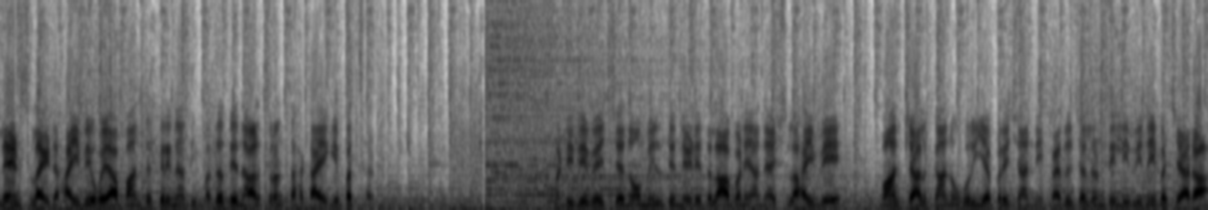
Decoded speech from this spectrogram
ਲੈਂਡਸਲਾਈਡ ਹਾਈਵੇ ਹੋਇਆ ਬੰਦ, ਕਰੇਨਾਂ ਦੀ ਮਦਦ ਦੇ ਨਾਲ ਤੁਰੰਤ ਹਟਾਏ ਗਏ ਪੱਥਰ। ਮੰਡੀ ਦੇ ਵਿੱਚ 9 ਮੀਲ ਦੇ ਨੇੜੇ ਤਲਾਬ ਬਣਿਆ। ਨੈਸ਼ਨਲ ਹਾਈਵੇ ਵਾਹਨ ਚਾਲਕਾਂ ਨੂੰ ਹੋ ਰਹੀ ਹੈ ਪਰੇਸ਼ਾਨੀ। ਪੈਦਲ ਚੱਲਣ ਦੇ ਲਈ ਵੀ ਨਹੀਂ ਬਚਿਆ ਰਾਹ।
